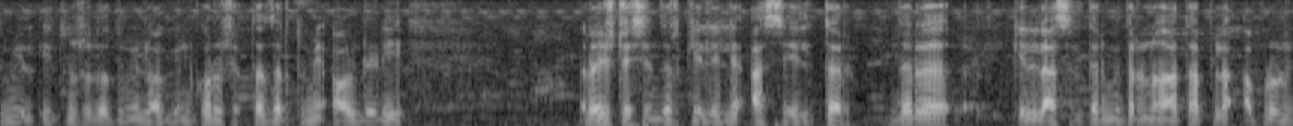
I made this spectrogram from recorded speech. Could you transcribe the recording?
तुम्ही इथून सुद्धा तुम्ही लॉग इन करू शकता. जर तुम्ही ऑलरेडी रजिस्ट्रेशन जर केलेले असेल तर जर केलेलं असेल तर मित्रांनो आता आपला अप्रूव्हल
